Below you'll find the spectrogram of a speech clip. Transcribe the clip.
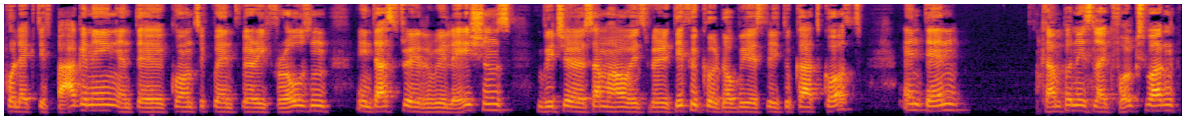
collective bargaining and the consequent very frozen industrial relations, which uh, somehow is very difficult, obviously, to cut costs. And then companies like Volkswagen,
